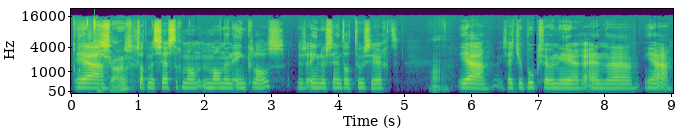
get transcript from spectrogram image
Ja, bizar. ik zat met 60 man, man in één klas. Dus één docent had toezicht. Oh. Ja, zet je boek zo neer en eh, ja.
